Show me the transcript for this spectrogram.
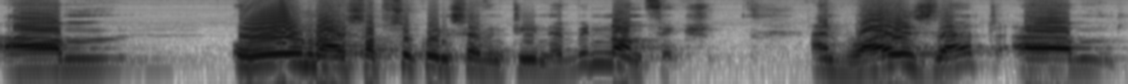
um, all my subsequent 17 have been non-fiction. And why is that? Um,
